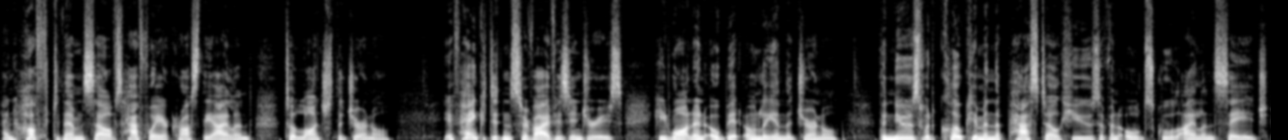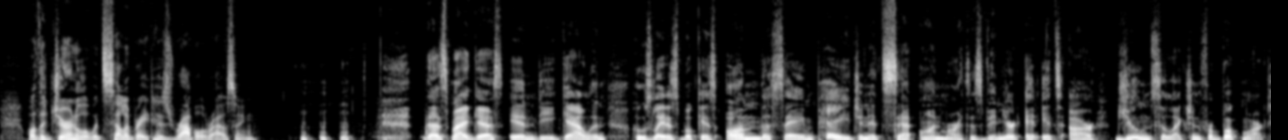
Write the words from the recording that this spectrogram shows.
and huffed themselves halfway across the island to launch the journal. If Hank didn't survive his injuries, he'd want an obit only in the journal. The news would cloak him in the pastel hues of an old school island sage, while the journal would celebrate his rabble rousing. That's my guest, N.D. Galland, whose latest book is On the Same Page, and it's set on Martha's Vineyard, and it's our June selection for Bookmarked,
